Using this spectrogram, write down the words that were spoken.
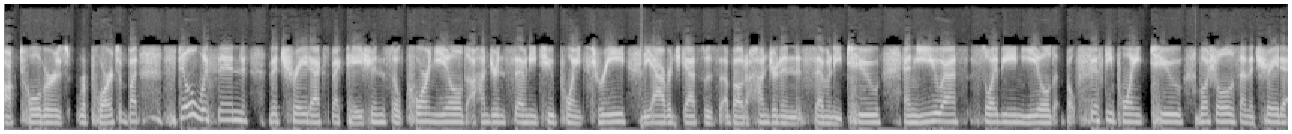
October's report, but still within the trade expectations. So corn yield 172.3. The average guess was about 172. And U.S. soybean yield about 50.2 bushels, and the trade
